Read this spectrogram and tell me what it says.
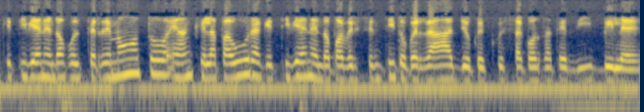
che ti viene dopo il terremoto e anche la paura che ti viene dopo aver sentito per radio che questa cosa terribile,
